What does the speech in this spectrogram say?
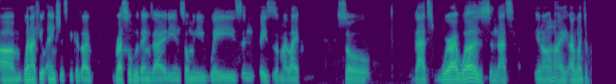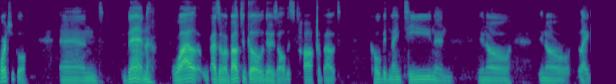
um, when I feel anxious because I've wrestled with anxiety in so many ways and phases of my life. So that's where I was. And that's, you know, I, I went to Portugal. And then while, as I'm about to go, there's all this talk about COVID 19 and, you know, you know, like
